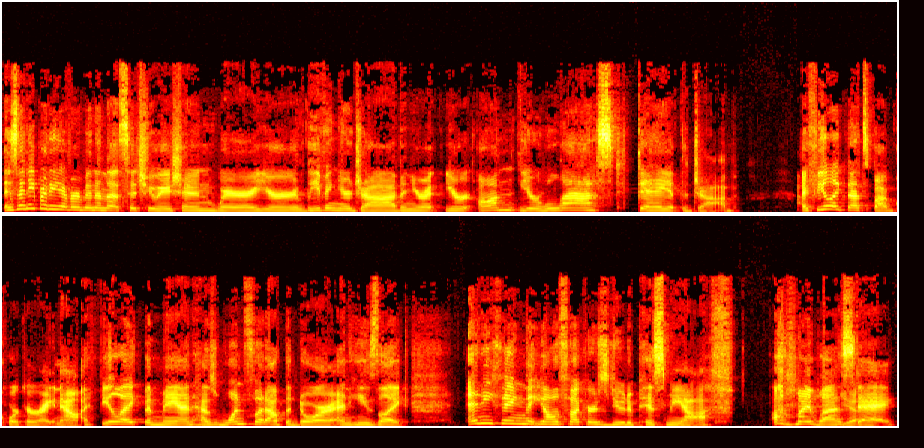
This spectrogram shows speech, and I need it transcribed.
has anybody ever been in that situation where you're leaving your job and you're you're on your last day at the job? I feel like that's Bob Corker right now. I feel like the man has one foot out the door and he's like anything that y'all fuckers do to piss me off on my last Yeah. day,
